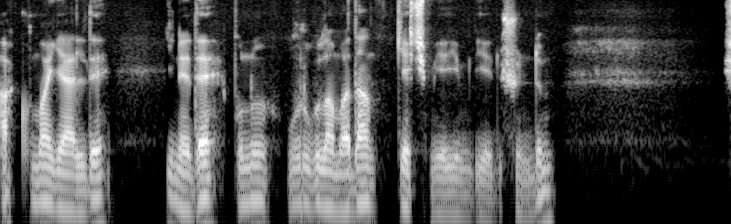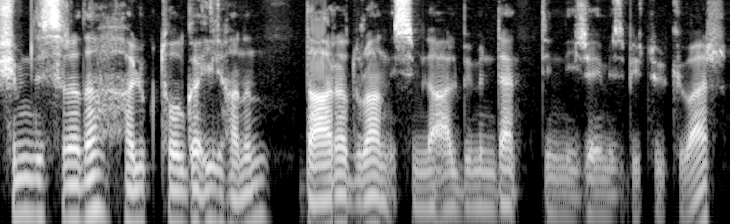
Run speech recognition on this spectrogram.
aklıma geldi. Yine de bunu vurgulamadan geçmeyeyim diye düşündüm. Şimdi sırada Haluk Tolga İlhan'ın Dağra Duran isimli albümünden dinleyeceğimiz bir türkü var.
